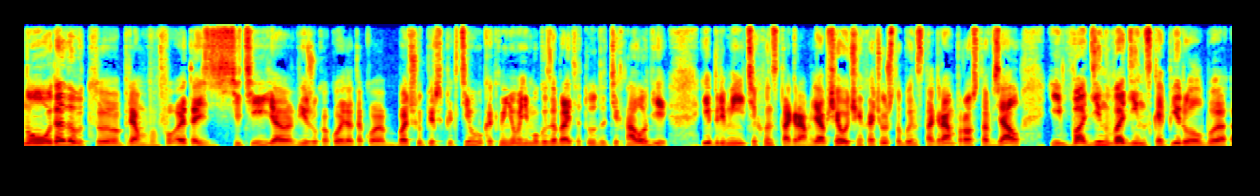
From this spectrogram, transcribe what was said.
Но вот это вот э, прям в этой сети я вижу какую-то такую большую перспективу. Как минимум они могут забрать оттуда технологии и применить их в Инстаграм. Я вообще очень хочу, чтобы Инстаграм просто взял и в один в один скопировал бы,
